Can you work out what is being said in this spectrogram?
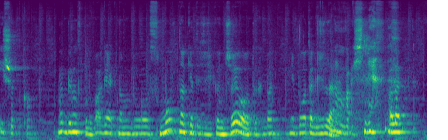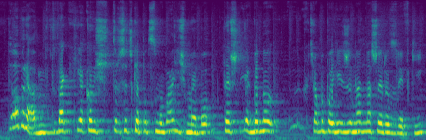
i szybko. No biorąc pod uwagę, jak nam było smutno, kiedy się kończyło, to chyba nie było tak źle. No właśnie. Ale dobra, to tak jakoś troszeczkę podsumowaliśmy, bo też jakby no chciałbym powiedzieć, że na nasze rozrywki,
